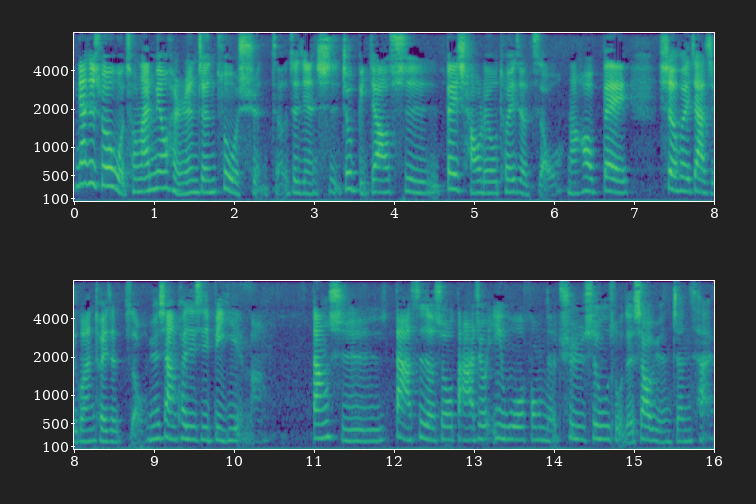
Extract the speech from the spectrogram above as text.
应该是说我从来没有很认真做选择这件事，就比较是被潮流推着走，然后被社会价值观推着走。因为像会计系毕业嘛，当时大四的时候，大家就一窝蜂的去事务所的校园征才。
